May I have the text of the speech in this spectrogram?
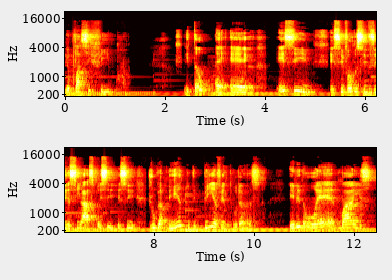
eu pacifico. Então, é, é esse, esse vamos dizer assim, aspas, esse, esse julgamento de bem-aventurança, ele não é mais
